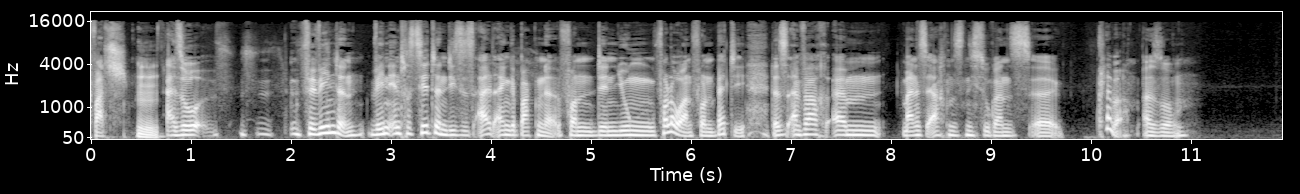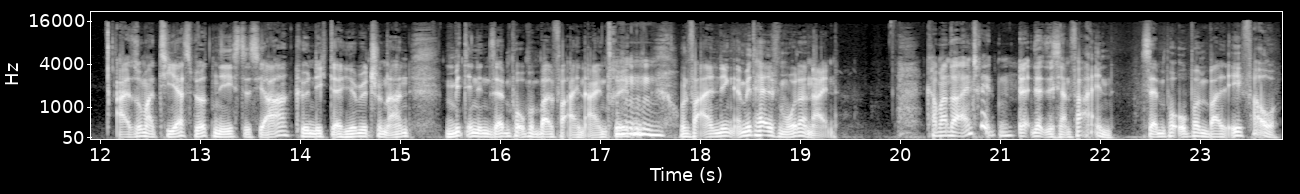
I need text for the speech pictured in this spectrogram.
Quatsch. Hm. Also für wen denn? Wen interessiert denn dieses Alteingebackene von den jungen Followern von Betty? Das ist einfach ähm, meines Erachtens nicht so ganz äh, clever. Also Also Matthias wird nächstes Jahr, kündigt er hiermit schon an, mit in den Semper Opernballverein eintreten und vor allen Dingen mithelfen, oder nein? kann man da eintreten? Äh, Das ist ja ein Verein. Semper Opernball e.V.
